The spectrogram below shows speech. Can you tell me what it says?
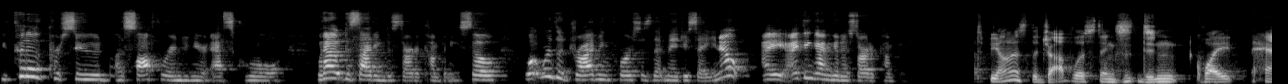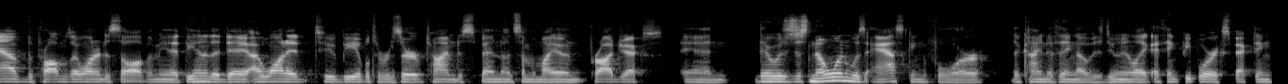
you could have pursued a software engineer-esque role without deciding to start a company. So, what were the driving forces that made you say, you know, I, I think I'm going to start a company? To be honest, the job listings didn't quite have the problems I wanted to solve. I mean, at the end of the day, I wanted to be able to reserve time to spend on some of my own projects. And there was just no one was asking for the kind of thing I was doing. Like, I think people were expecting,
